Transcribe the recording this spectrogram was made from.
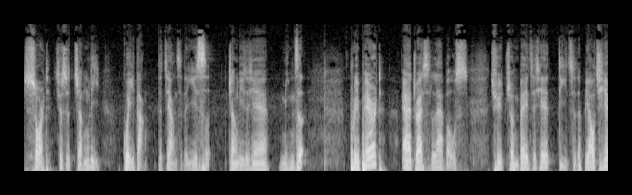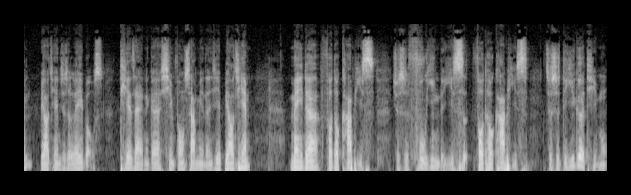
Sort 就是整理、归档的这样子的意思，整理这些名字。Prepared address labels 去准备这些地址的标签，标签就是 labels，贴在那个信封上面的那些标签。Made photocopies 就是复印的意思，photocopies 这是第一个题目。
